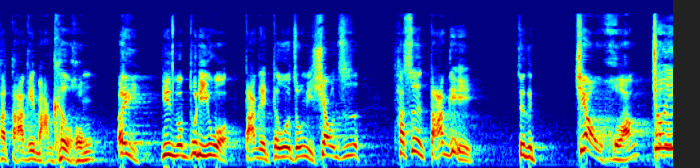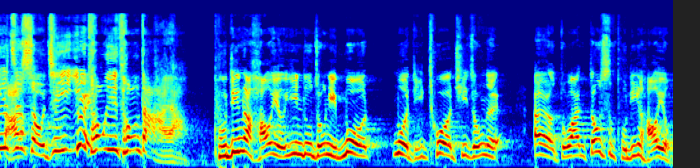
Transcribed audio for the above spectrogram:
他打给马克宏，哎，你怎么不理我？打给德国总理肖兹，他是打给这个教皇，就一只手机一通一通打呀。普京的好友，印度总理莫莫迪、土耳其总理埃尔多安都是普京好友，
